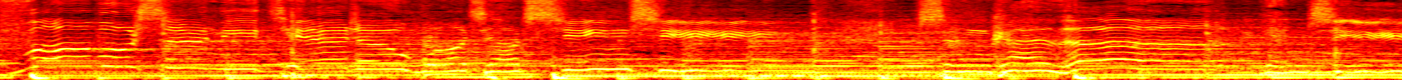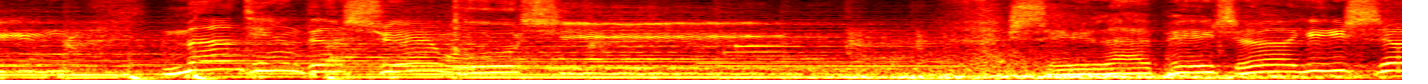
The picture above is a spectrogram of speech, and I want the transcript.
仿佛是你贴着我脚轻轻睁开了眼睛，漫天的雪无情，谁来陪这一生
